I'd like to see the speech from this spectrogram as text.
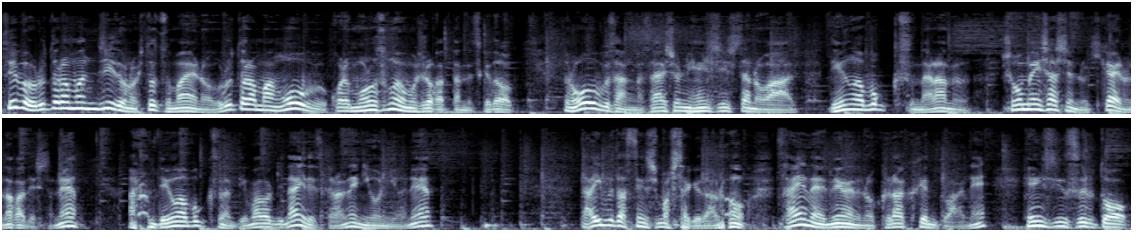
そういえばウルトラマンジードの一つ前のウルトラマンオーブ、これものすごい面白かったんですけど、そのオーブさんが最初に変身したのは、電話ボックスならぬ、証明写真の機械の中でしたね。あの、電話ボックスなんて今時ないですからね、日本にはね。だいぶ脱線しましたけど、あの、冴えないメガネのクラークケントはね、変身すると、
